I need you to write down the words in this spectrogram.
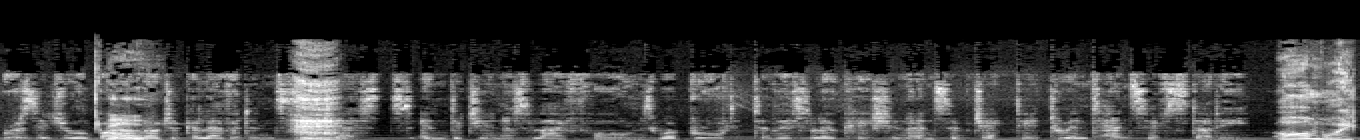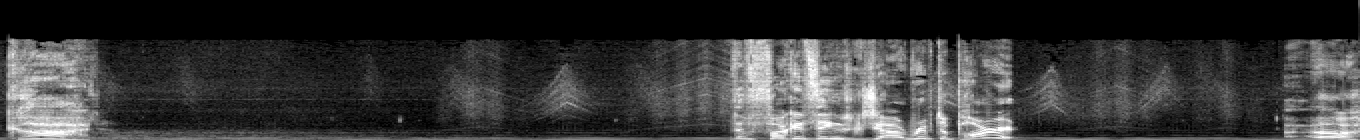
Residual biological evidence suggests indigenous life forms were brought to this location and subjected to intensive study. Oh my god. The fucking thing got ripped apart. Ugh.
